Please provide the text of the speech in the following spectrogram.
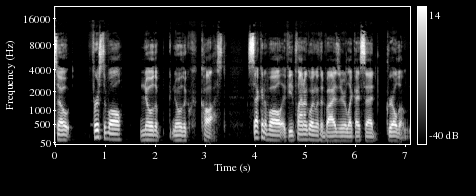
So, first of all, know the know the cost. Second of all, if you plan on going with advisor, like I said, grill them.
